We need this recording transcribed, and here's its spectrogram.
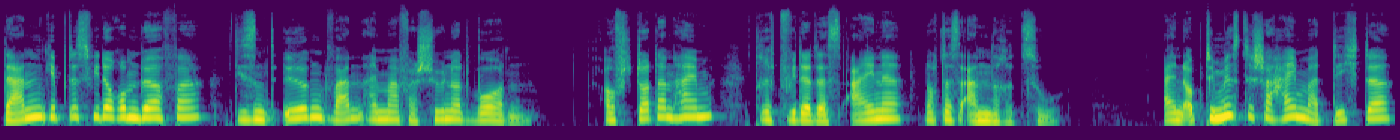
Dann gibt es wiederum Dörfer, die sind irgendwann einmal verschönert worden. Auf Stotternheim trifft weder das eine noch das andere zu. Ein optimistischer Heimatdichter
